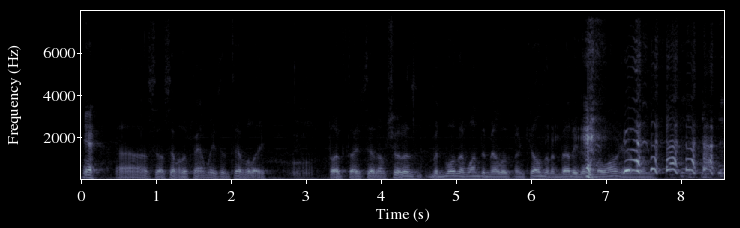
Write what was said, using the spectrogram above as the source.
Yeah. Uh, so some of the families in Tivoli. But I said, I'm sure there's been more than one DeMille has been killed in a bed he didn't belong in.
